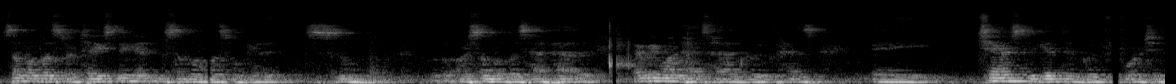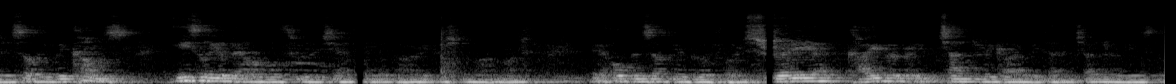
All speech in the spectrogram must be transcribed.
Some of us are tasting it, and some of us will get it soon. Or some of us have had it. Everyone has had good, has a chance to get their good fortune, and so it becomes easily available through the chanting of the Hare Krishna Mahamantra. It opens up your good fortune. Shreya Kaivari Chandrikarvita. Chandra means the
